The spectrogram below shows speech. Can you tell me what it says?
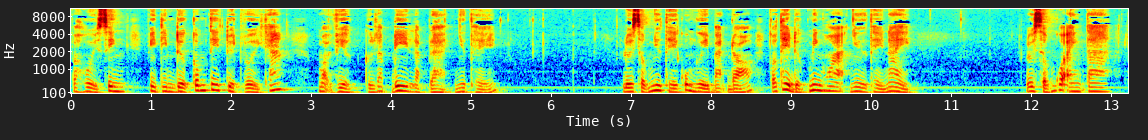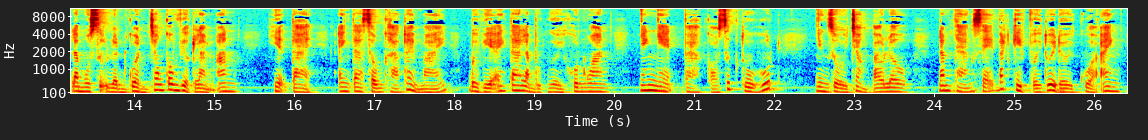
và hồi sinh vì tìm được công ty tuyệt vời khác. Mọi việc cứ lặp đi lặp lại như thế. Lối sống như thế của người bạn đó có thể được minh họa như thế này. Lối sống của anh ta là một sự luẩn quẩn trong công việc làm ăn. Hiện tại, anh ta sống khá thoải mái bởi vì anh ta là một người khôn ngoan, nhanh nhẹn và có sức thu hút. Nhưng rồi chẳng bao lâu, năm tháng sẽ bắt kịp với tuổi đời của anh –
